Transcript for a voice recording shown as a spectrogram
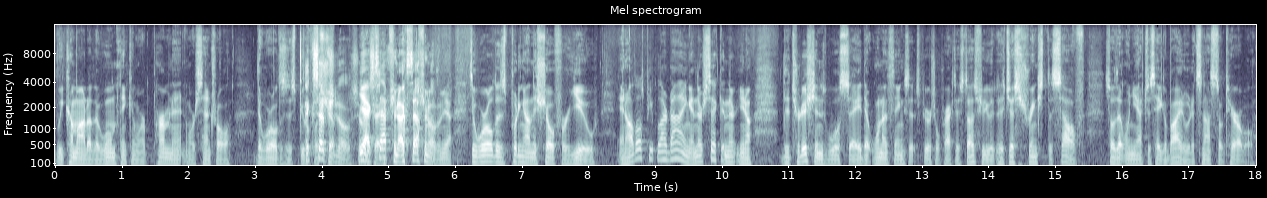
We come out of the womb thinking we're permanent and we're central. The world is this beautiful Exceptional, shall Yeah, exceptional, exceptionalism. Yeah, the world is putting on the show for you, and all those people are dying and they're sick and they're you know, the traditions will say that one of the things that spiritual practice does for you is it just shrinks the self so that when you have to say goodbye to it, it's not so terrible.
